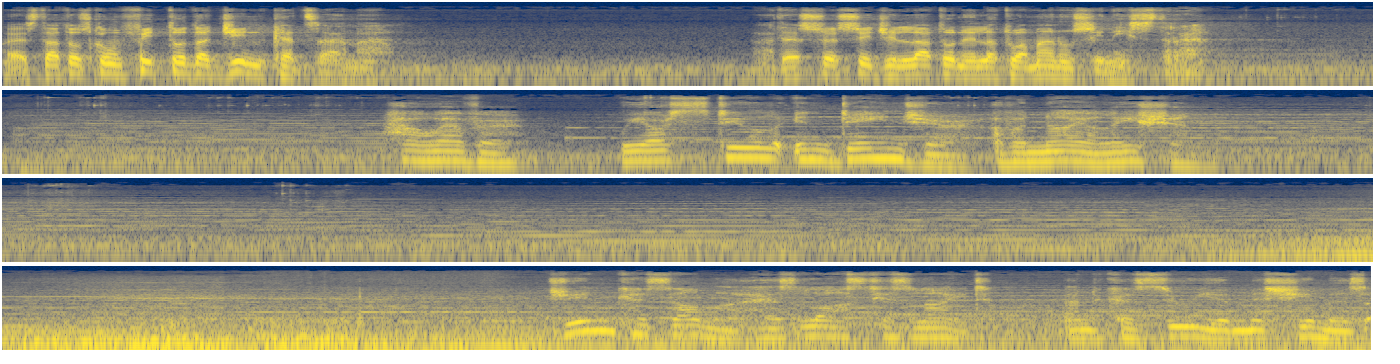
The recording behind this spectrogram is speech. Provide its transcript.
è stato sconfitto da Jin Kazama. Adesso è sigillato nella tua mano sinistra. However, we are still in danger of annihilation. Jin Kazama has lost his light, and Kazuya Mishima's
